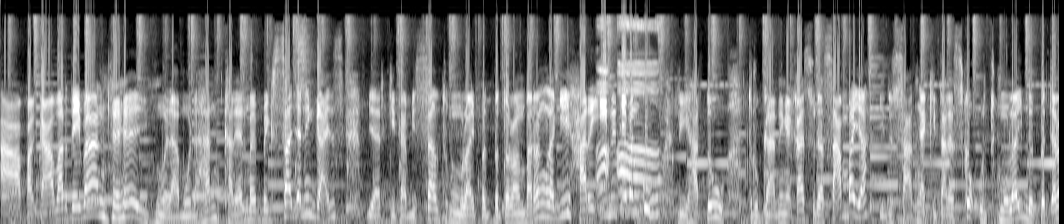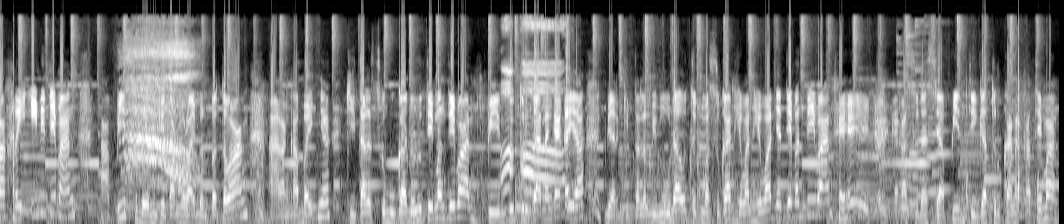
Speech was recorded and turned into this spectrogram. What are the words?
Apa kabar teman? Hehe, mudah-mudahan kalian baik-baik saja nih guys. Biar kita bisa untuk mulai petualangan bareng lagi hari ini temanku. Lihat tuh, truk gandeng kakak sudah sampai ya. Itu saatnya kita let's go untuk mulai berpetualang hari ini teman. Tapi sebelum kita mulai berpetualang, alangkah baiknya kita let's go buka dulu teman-teman pintu truk gandeng kakak ya. Biar kita lebih mudah untuk masukkan hewan-hewannya teman-teman. Hehe, kakak sudah siapin tiga truk kakak teman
